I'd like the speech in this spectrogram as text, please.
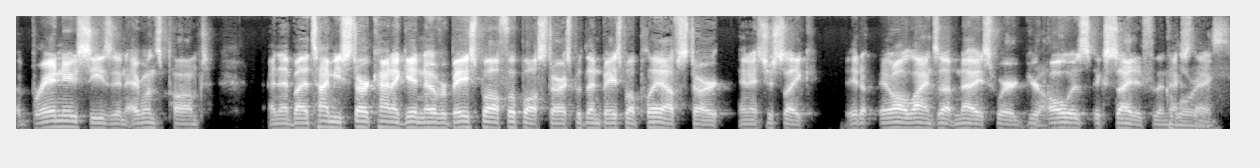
a brand new season. Everyone's pumped, and then by the time you start kind of getting over baseball, football starts, but then baseball playoffs start, and it's just like it it all lines up nice where you're Yeah. always excited for the next thing. That's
